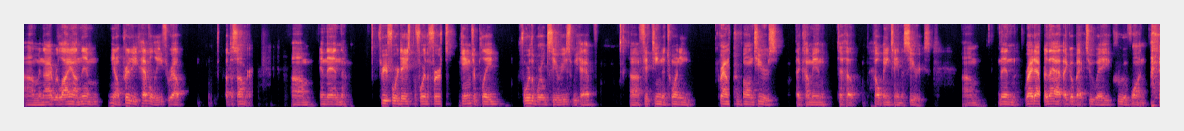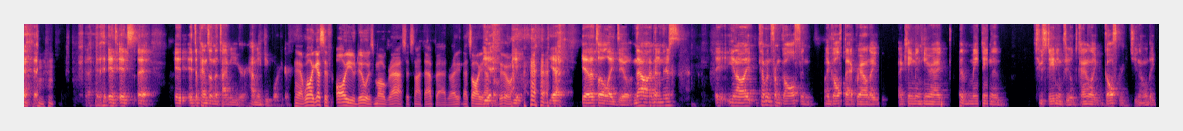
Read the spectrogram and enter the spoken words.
Um, and I rely on them, you know, pretty heavily throughout, throughout the summer. Um, and then three or four days before the first games are played for the World Series, we have uh, 15 to 20 ground crew volunteers that come in to help help maintain the series. Um, then right after that, I go back to a crew of one. it, it's uh, it, it, depends on the time of year, how many people are here. Yeah. Well, I guess if all you do is mow grass, it's not that bad, right? That's all you have yeah, to do. yeah. yeah. Yeah. That's all I do. Now, I mean, there's, you know, I coming from golf and my golf background, I, I came in here, I to maintain the two stadium fields, kind of like golf greens, you know, they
